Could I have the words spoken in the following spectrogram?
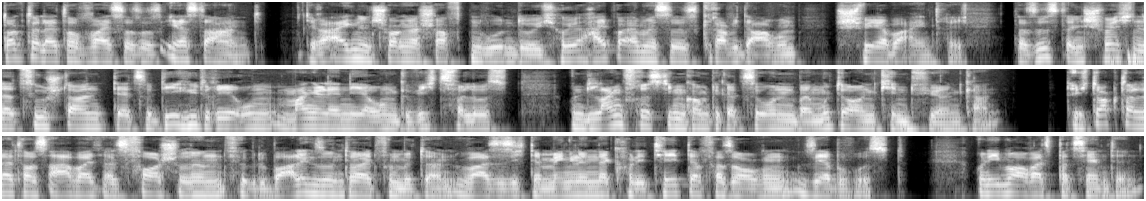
Dr. Lettoff weiß das aus erster Hand. Ihre eigenen Schwangerschaften wurden durch Hyperemesis gravidarum schwer beeinträchtigt. Das ist ein schwächender Zustand, der zu Dehydrierung, Mangelernährung, Gewichtsverlust und langfristigen Komplikationen bei Mutter und Kind führen kann. Durch Dr. Lettows Arbeit als Forscherin für globale Gesundheit von Müttern war sie sich der Mängel in der Qualität der Versorgung sehr bewusst. Und eben auch als Patientin.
